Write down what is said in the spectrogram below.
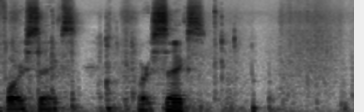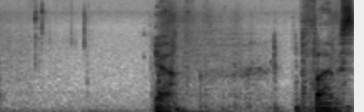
four six, four six, yeah. Five.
